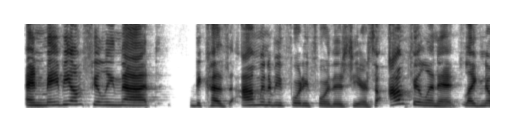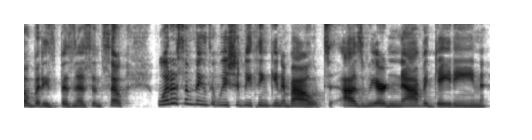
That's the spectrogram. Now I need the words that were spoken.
And maybe I'm feeling that because I'm going to be 44 this year. So I'm feeling it like nobody's business. And so, what are some things that we should be thinking about as we are navigating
